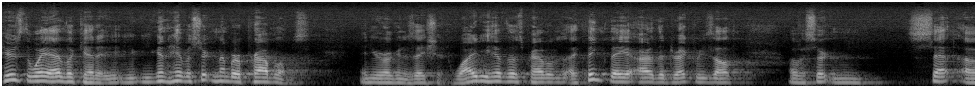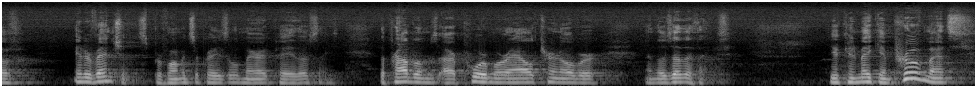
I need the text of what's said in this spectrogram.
Here's the way I look at it you, you're going to have a certain number of problems in your organization. Why do you have those problems? I think they are the direct result of a certain set of interventions performance appraisal, merit pay, those things. The problems are poor morale, turnover, and those other things. You can make improvements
